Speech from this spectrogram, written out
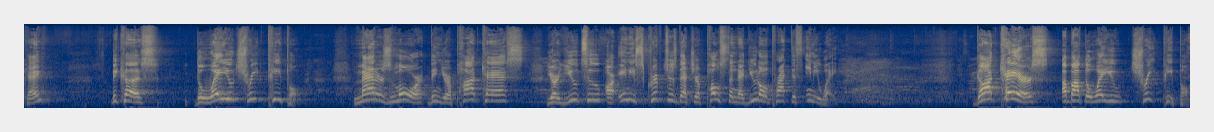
Okay? Because the way you treat people matters more than your podcast, your YouTube, or any scriptures that you're posting that you don't practice anyway. God cares about the way you treat people,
